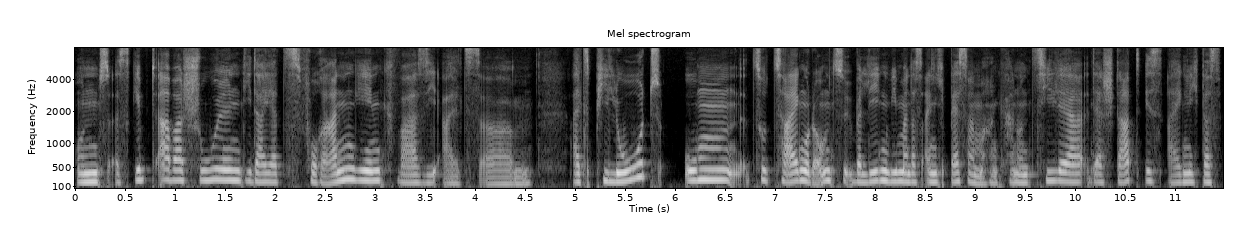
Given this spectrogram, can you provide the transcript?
Und es gibt aber Schulen, die da jetzt vorangehen, quasi als, ähm, als Pilot um zu zeigen oder um zu überlegen, wie man das eigentlich besser machen kann. Und Ziel der, der Stadt ist eigentlich, das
